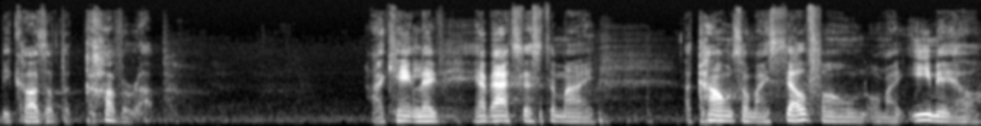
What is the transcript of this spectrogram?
because of the cover up. I can't have access to my accounts on my cell phone or my email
